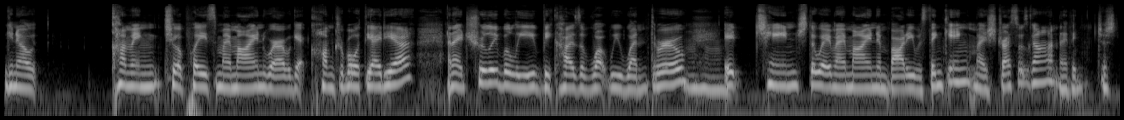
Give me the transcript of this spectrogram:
you know, coming to a place in my mind where I would get comfortable with the idea. And I truly believe because of what we went through, Mm-hmm. it changed the way my mind and body was thinking. My stress was gone, and I think just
